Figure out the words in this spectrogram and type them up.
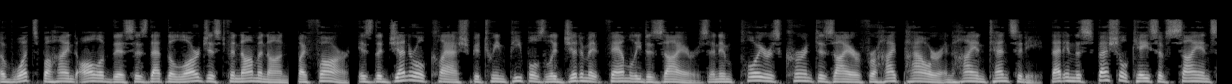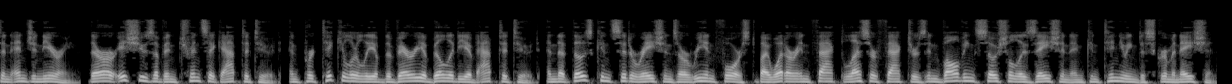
of what's behind all of this is that the largest phenomenon, by far, is the general clash between people's legitimate family desires and employers' current desire for high power and high intensity intensity, that in the special case of science and engineering, there are issues of intrinsic aptitude, and particularly of the variability of aptitude, and that those considerations are reinforced by what are in fact lesser factors involving socialization and continuing discrimination.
